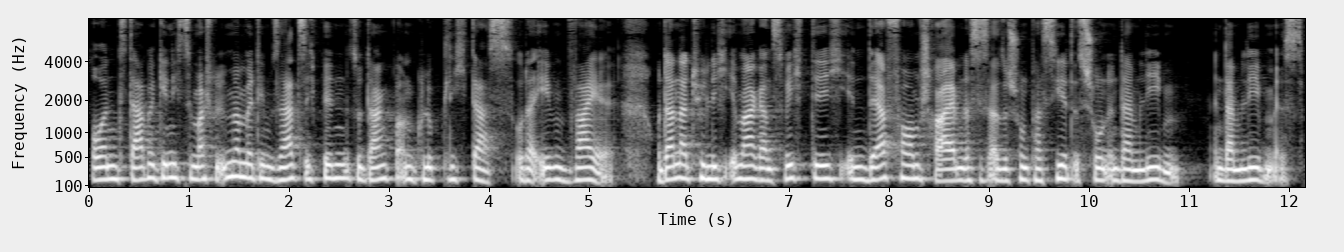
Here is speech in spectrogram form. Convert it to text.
Und da beginne ich zum Beispiel immer mit dem Satz, ich bin so dankbar und glücklich das oder eben weil. Und dann natürlich immer ganz wichtig, in der Form schreiben, dass es also schon passiert ist, schon in deinem Leben, in deinem Leben ist.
